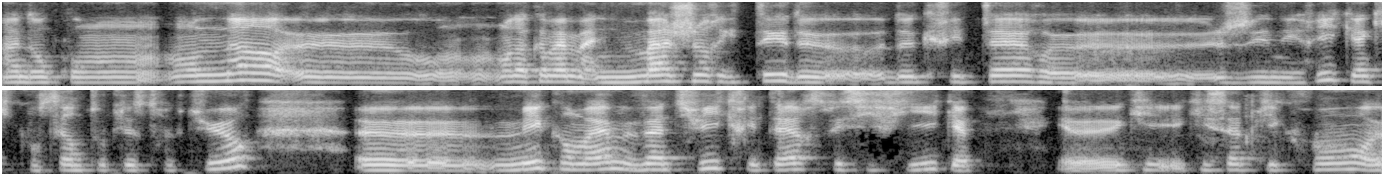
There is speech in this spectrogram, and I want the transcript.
Hein, donc, on, a, euh, on a quand même une majorité de, critères euh, génériques hein, qui concernent toutes les structures, euh, mais quand même 28 critères spécifiques qui, s'appliqueront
